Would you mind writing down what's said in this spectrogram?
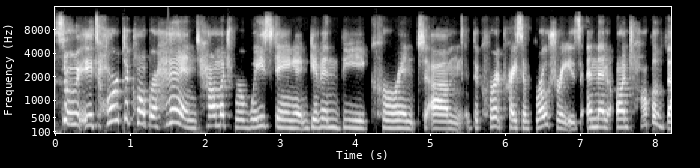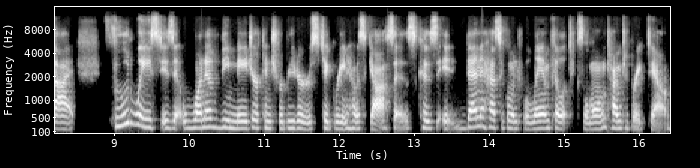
So it's hard to comprehend how much we're wasting given the current um, the current price of groceries, and then on top of that, food waste is one of the major contributors to greenhouse gases because it then it has to go into a landfill. It takes a long time to break down.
